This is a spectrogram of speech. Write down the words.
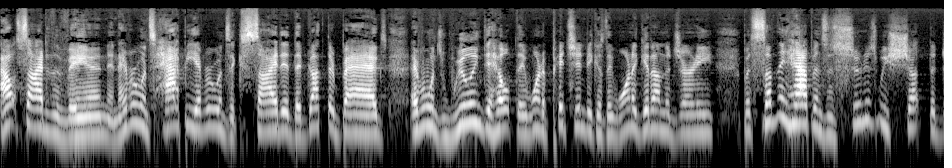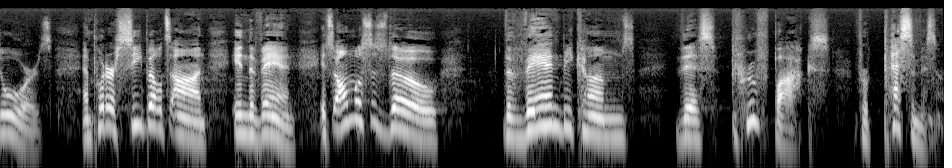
outside of the van and everyone's happy, everyone's excited, they've got their bags, everyone's willing to help, they want to pitch in because they want to get on the journey. But something happens as soon as we shut the doors and put our seatbelts on in the van. It's almost as though the van becomes this proof box for pessimism.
